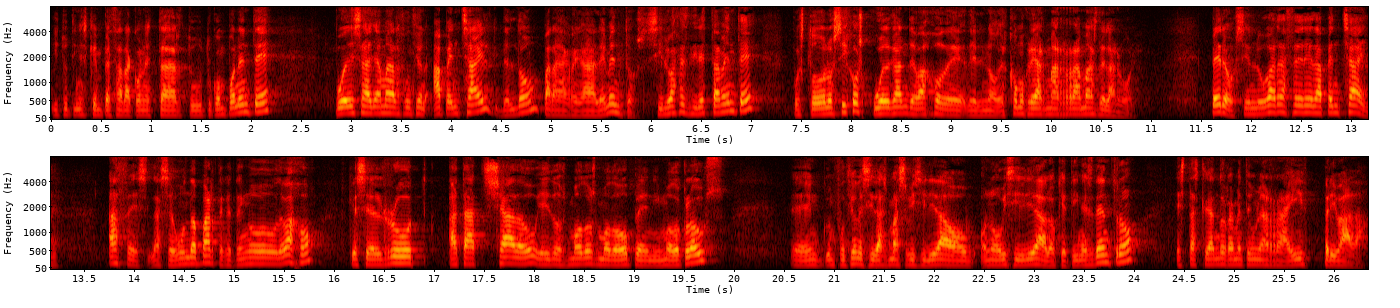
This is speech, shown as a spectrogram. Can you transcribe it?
y tú tienes que empezar a conectar tu, componente. Puedes llamar a la función appendChild del DOM para agregar elementos. Si lo haces directamente, pues todos los hijos cuelgan debajo del nodo. Es como crear más ramas del árbol. Pero si en lugar de hacer el appendChild haces la segunda parte que tengo debajo, que es el root attach shadow, y hay dos modos, modo open y modo close, en, función de si das más visibilidad o, no visibilidad a lo que tienes dentro, estás creando realmente una raíz privada.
